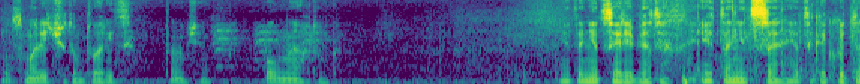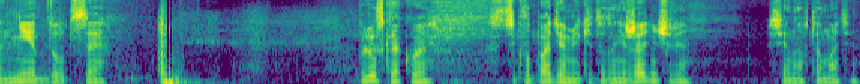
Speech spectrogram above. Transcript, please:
Вот смотрите, что там творится. Там вообще полный ахтунг. Это не С, ребята. Это не С. Это какой-то не до С. Плюс какой. Стеклоподъемники туда не жадничали. Все на автомате.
